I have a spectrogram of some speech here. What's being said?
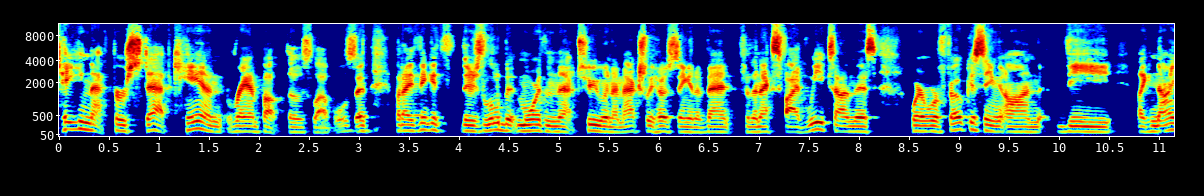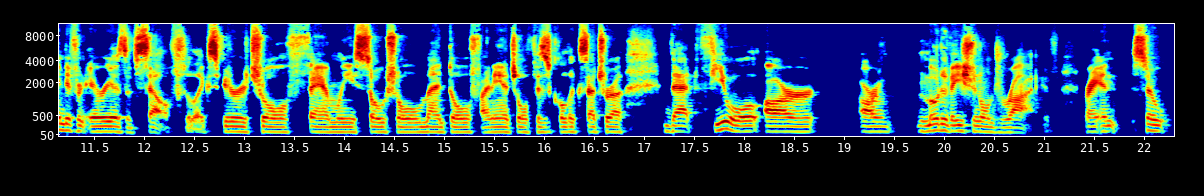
taking that first step can ramp up those levels. And, but I think it's there's a little bit more than that too. And I'm actually hosting an event for the next five weeks on this, where we're focusing on the like nine different areas of self, so like spiritual, family, social, mental, financial, physical, etc., that fuel our our motivational drive, right? And so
